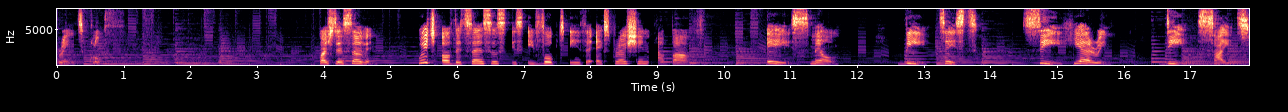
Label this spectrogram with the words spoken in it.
print cloth. Question 7. Which of the senses is evoked in the expression above? A. Smell B. Taste C. Hearing D. Sight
